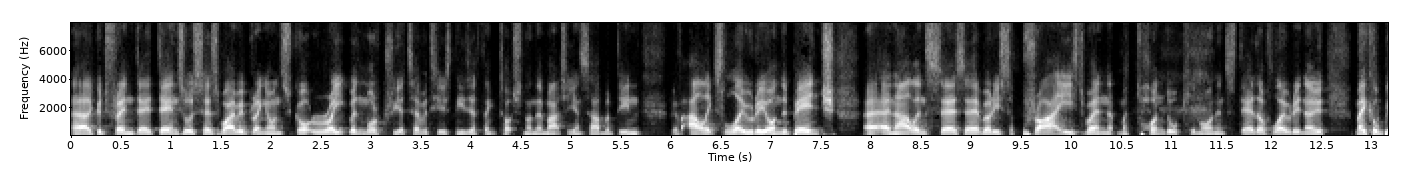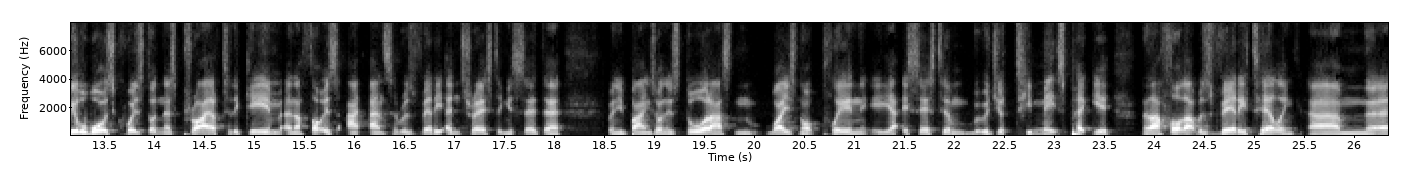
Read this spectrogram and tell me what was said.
uh, a good friend uh, Denzo says, "Why we bring on Scott Wright when more creativity is needed?" I think touching on the match against Aberdeen with Alex Lowry on the bench, uh, and Alan says, uh, "Were he surprised when Matondo came on instead of Lowry?" Now, Michael Beale was quizzed on this prior to the game, and I thought his a- answer was very interesting. He said uh, when he bangs on his door asking why he's not playing, he, he says to him, Would your teammates pick you? And I thought that was very telling. Um, uh,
